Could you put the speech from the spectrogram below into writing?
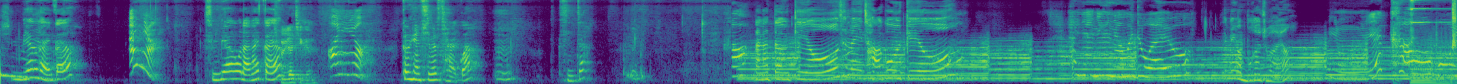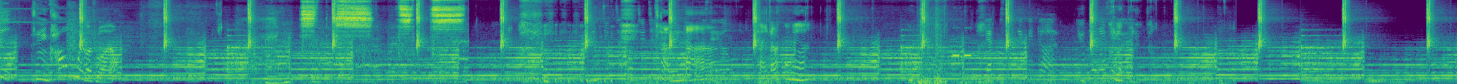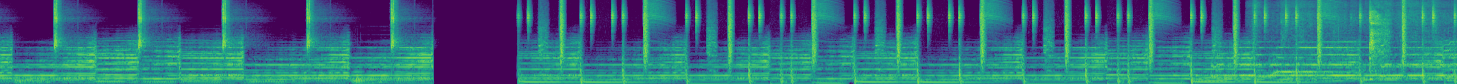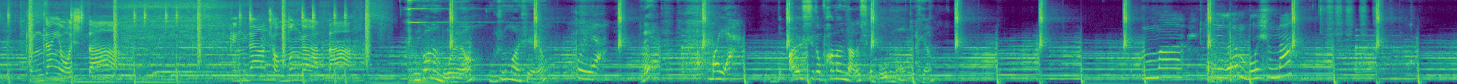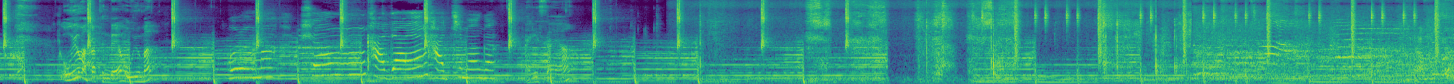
준비하러 갈까요? 아니야. 준비하고 나갈까요? 졸려, 지금. 아니요. 그럼 그냥 집에서 잘 거야? 응. 진짜? 나갔다 올게요. 세 명이 자고 올게요. 하나는 너무 좋아요. 혜민이가 뭐가 좋아요? 음, 카우보이. 선생님 카우보이가 좋아요? 멋있다. 굉장한 전문가 같다. 이거는 뭐예요? 무슨 맛이에요? 뭐야? 네? 뭐야? 아저씨가 파는데 아저씨가 모르면 어떡해요? 엄마, 이건 무슨 맛? 우유 맛 같은데요? 우유 맛? 엄마, 성 과자랑 같이 먹어. 알겠어요. 안 먹을 거야?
